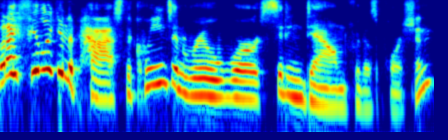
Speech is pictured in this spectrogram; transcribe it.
but I feel like in the past, the Queens and Rue were sitting down for this portion.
